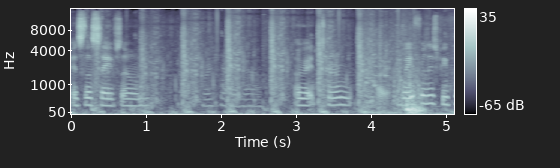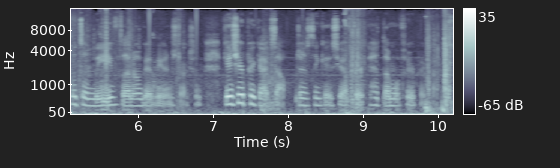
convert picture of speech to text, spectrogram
It's the safe zone. Where should I go? Okay, turn. Uh, wait for these people to leave, then I'll give you instruction. Get your pickaxe out, just in case you have to hit them with your pickaxe.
